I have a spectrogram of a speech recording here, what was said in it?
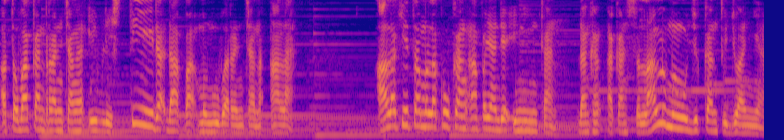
atau bahkan rancangan iblis tidak dapat mengubah rencana Allah. Allah kita melakukan apa yang Dia inginkan dan akan selalu mewujudkan tujuannya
